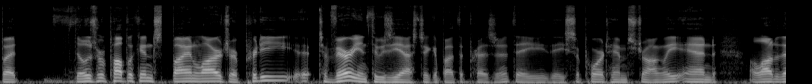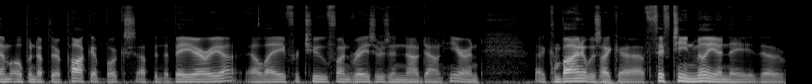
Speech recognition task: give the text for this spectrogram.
But those Republicans, by and large, are pretty uh, to very enthusiastic about the president. They they support him strongly, and a lot of them opened up their pocketbooks up in the Bay Area, L.A. for two fundraisers, and now down here. And uh, combined, it was like uh, 15 million. They, the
